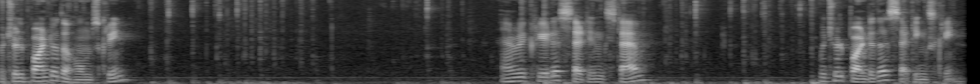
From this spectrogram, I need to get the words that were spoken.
which will point to the home screen. And we create a settings tab, which will point to the settings screen.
